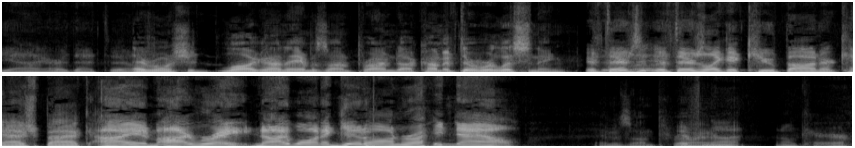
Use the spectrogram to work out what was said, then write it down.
Yeah, I heard that too. Everyone should log on to AmazonPrime.com if they were listening. If to, there's uh, if there's like a coupon or cash back, I am irate and I want to get on right now. Amazon Prime. If not, I don't care.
